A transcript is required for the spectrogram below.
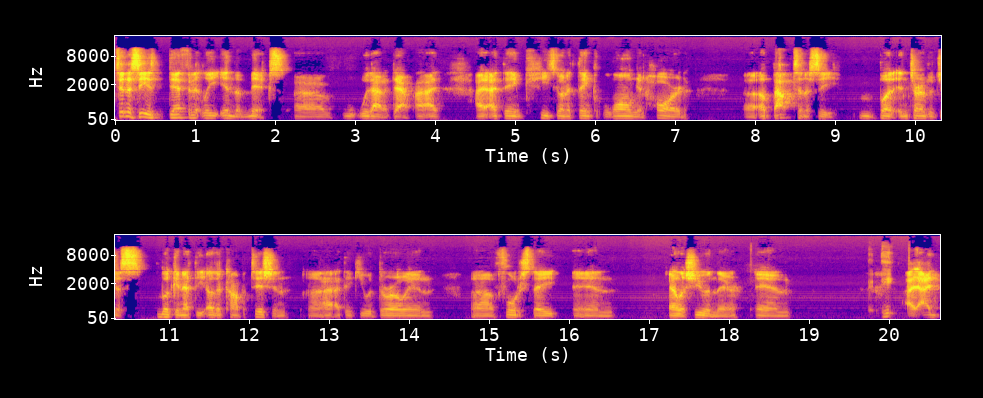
Tennessee is definitely in the mix, uh, without a doubt. I, I, I think he's going to think long and hard uh, about Tennessee, but in terms of just looking at the other competition, uh, I, I, think you would throw in uh, Florida State and LSU in there, and he, I, I,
